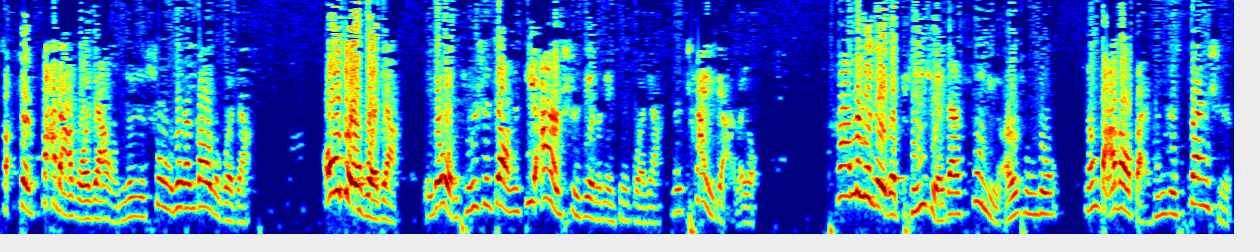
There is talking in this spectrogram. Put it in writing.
发这是发达国家，我们这是收入非常高的国家。欧洲国家，也就我们平时叫那第二世界的那些国家，那差一点了又。他们的这个贫血在妇女儿童中能达到百分之三十，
